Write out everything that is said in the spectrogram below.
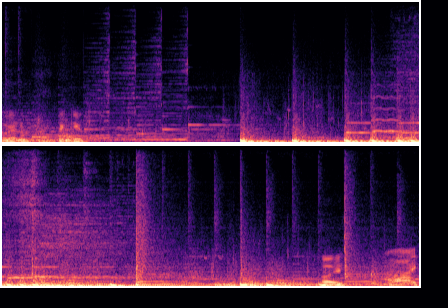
Okay thank you hi hi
